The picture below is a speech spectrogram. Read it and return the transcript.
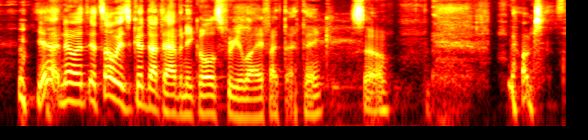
yeah, no, it, it's always good not to have any goals for your life. I, th- I think so. No, I'm just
